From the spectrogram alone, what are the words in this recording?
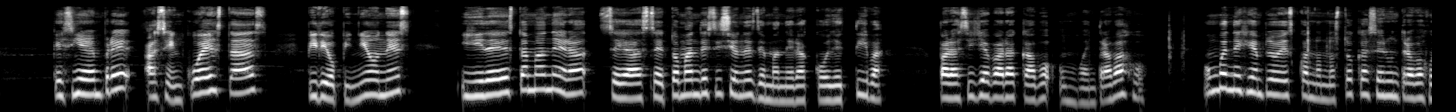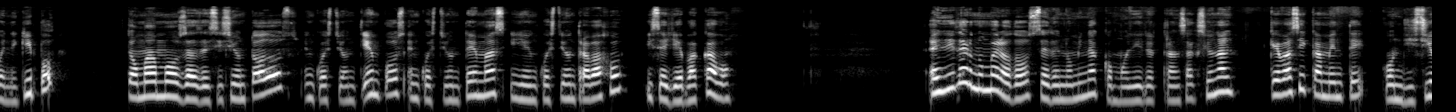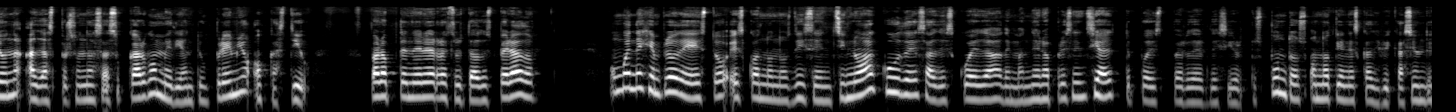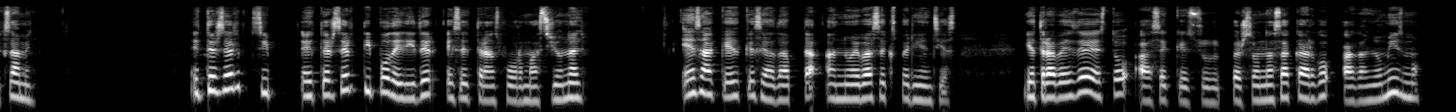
que siempre hace encuestas, pide opiniones y de esta manera se, hace, toman decisiones de manera colectiva para así llevar a cabo un buen trabajo. Un buen ejemplo es cuando nos toca hacer un trabajo en equipo, tomamos la decisión todos, en cuestión tiempos, en cuestión temas y en cuestión trabajo, y se lleva a cabo. El líder número 2 se denomina como líder transaccional que básicamente condiciona a las personas a su cargo mediante un premio o castigo para obtener el resultado esperado. Un buen ejemplo de esto es cuando nos dicen, si no acudes a la escuela de manera presencial, te puedes perder de ciertos puntos o no tienes calificación de examen. El tercer, el tercer tipo de líder es el transformacional. Es aquel que se adapta a nuevas experiencias y a través de esto hace que sus personas a cargo hagan lo mismo.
